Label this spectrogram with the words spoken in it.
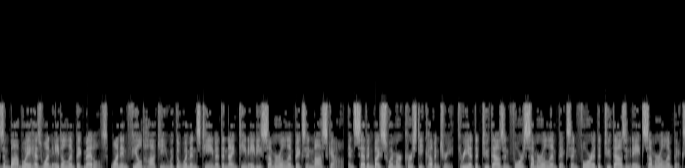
Zimbabwe has won eight Olympic medals, one in field hockey with the women's team at the 1980 Summer Olympics in Moscow, and seven by swimmer Kirsty Coventry, three at the 2004 Summer Olympics and four at the 2008 Summer Olympics.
